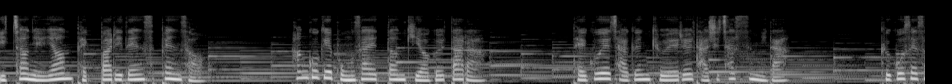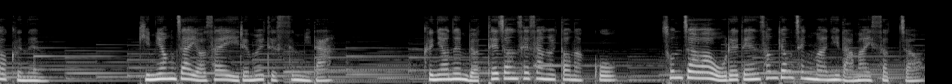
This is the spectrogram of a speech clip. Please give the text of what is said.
2001년 백발이 된 스펜서. 한국에 봉사했던 기억을 따라 대구의 작은 교회를 다시 찾습니다. 그곳에서 그는 김영자 여사의 이름을 듣습니다. 그녀는 몇 해 전 세상을 떠났고 손자와 오래된 성경책만이 남아 있었죠.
